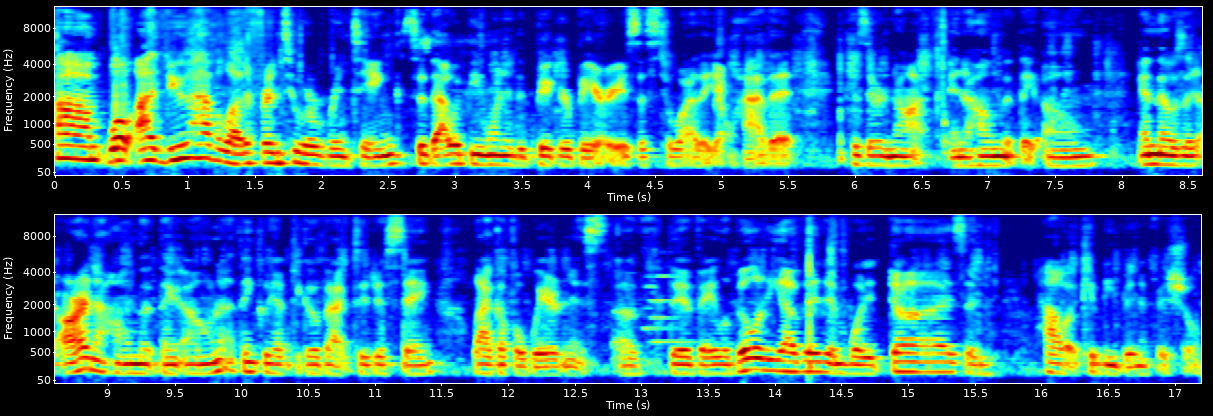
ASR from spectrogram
Um, well, I do have a lot of friends who are renting, so that would be one of the bigger barriers as to why they don't have it because they're not in a home that they own. And those that are in a home that they own, I think we have to go back to just saying lack of awareness of the availability of it and what it does and how it can be beneficial.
